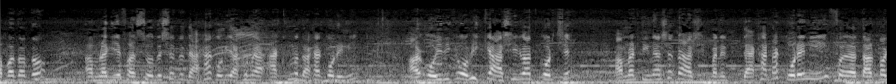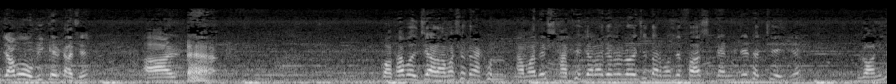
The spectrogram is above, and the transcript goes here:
আপাতত আমরা গিয়ে ফার্স্টে ওদের সাথে দেখা করি, এখনও এখনও দেখা করিনি। আর ওইদিকে অভিককে আশীর্বাদ করছে। আমরা টিনার সাথে আসি মানে দেখাটা করে নিই তারপর যাব অভিকের কাছে। আর কথা বলছি আর আমার সাথে এখন আমাদের সাথে যারা যারা রয়েছে তার মধ্যে ফার্স্ট ক্যান্ডিডেট হচ্ছে এই যে রনি।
